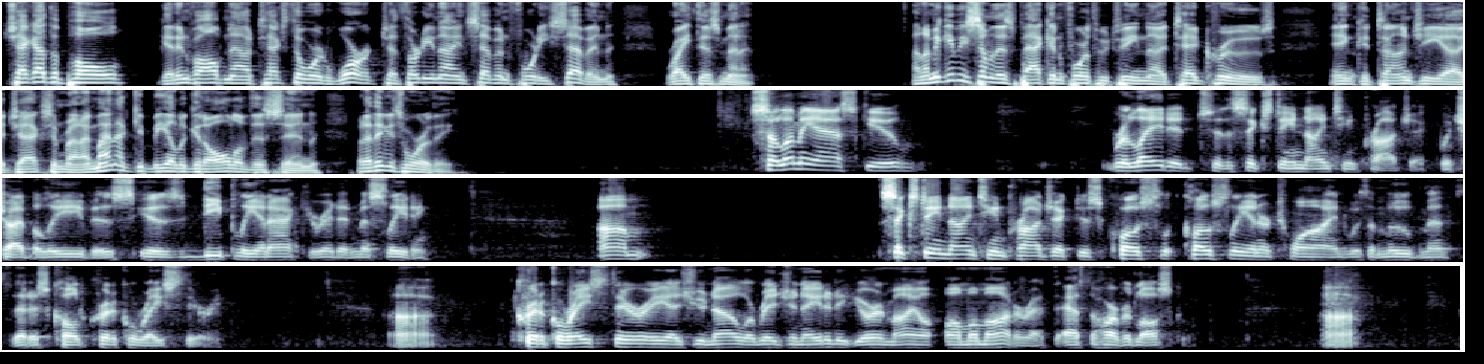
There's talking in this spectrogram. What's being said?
Check out the poll. Get involved now. Text the word work to 39747 right this minute. And let me give you some of this back and forth between uh, Ted Cruz and Katanji uh, Jackson Brown. I might not be able to get all of this in, but I think it's worthy. So let me ask you, related to the 1619 project, which I believe is, is deeply inaccurate and misleading. Um, 1619 project is close, closely intertwined with a movement that is called critical race theory. Uh, critical race theory, as you know, originated at your and my alma mater at, at the Harvard Law School. Uh,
